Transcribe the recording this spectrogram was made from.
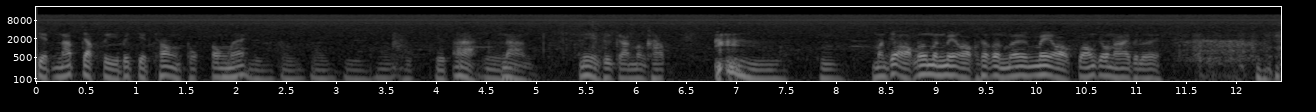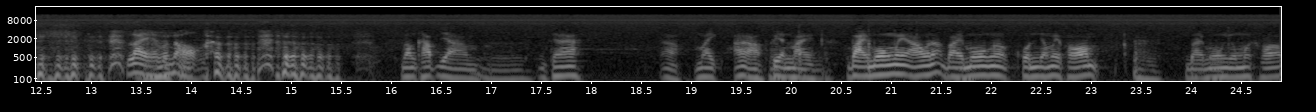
เจ็ดนับจากสี่ไปเจ็ดช่องถูกตรงไหมาหกเจ็ดอ่าเออนานนี่คือการบังคับอืมมันจะออกหรือมันไม่ออกถ้าเกิดไม่ไม่ออกฟ้องเจ้านายไปเลย ไล่ให้มันออก บังคับยามเออใช่ไหมอ้าวไม่อ้าวเปลี่ยนใหม่บ่ายโมงไม่เอานะบ่ายโมงอะคนยังไม่พร้อมเออบ่ายโมงยังไม่พร้อม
